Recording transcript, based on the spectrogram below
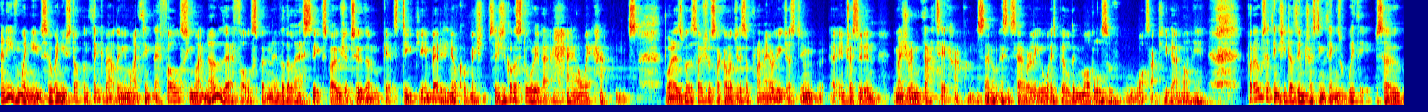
And even when you so when you stop and think about them, you might think they're false, you might know they're false, but nevertheless, the exposure to them gets deeply embedded in your cognition. So she's got a story about how it happens, whereas the social psychologists are primarily just in, uh, interested in measuring that it happens. They're not necessarily always building models of what's actually going going on here. But I also think she does interesting things with it. So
